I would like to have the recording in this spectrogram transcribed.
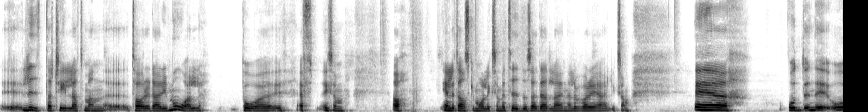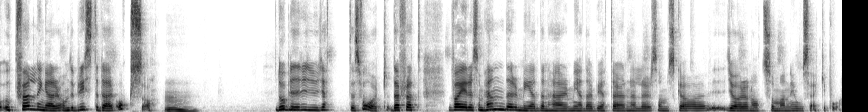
eh, litar till att man eh, tar det där i mål på, eh, liksom, ja, enligt önskemål liksom med tid och så deadline eller vad det är. Liksom. Eh, och, och uppföljningar, om det brister där också, mm. då blir det ju jättesvårt. Därför att vad är det som händer med den här medarbetaren eller som ska göra något som man är osäker på?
